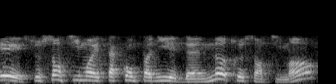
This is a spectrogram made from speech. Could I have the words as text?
Et ce sentiment est accompagné d'un autre sentiment,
